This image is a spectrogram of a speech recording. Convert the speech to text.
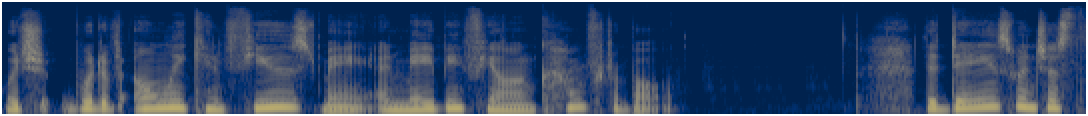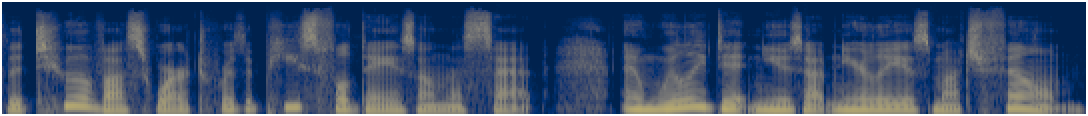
which would have only confused me and made me feel uncomfortable. The days when just the two of us worked were the peaceful days on the set, and Willie didn't use up nearly as much film.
